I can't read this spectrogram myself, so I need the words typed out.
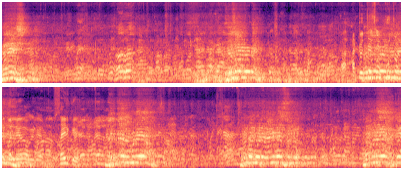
గణేష్. అటు వచ్చేసి కూర్చోండి మళ్ళీ సైడ్కి వెంకట రమణయ్య రెండమూడి వెంకటేశ్వరుడు రమణయ్య కే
